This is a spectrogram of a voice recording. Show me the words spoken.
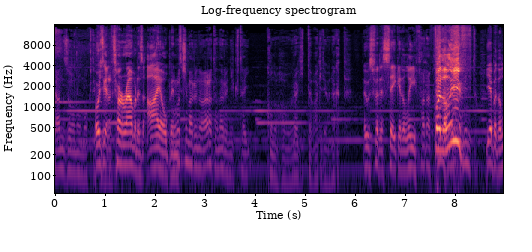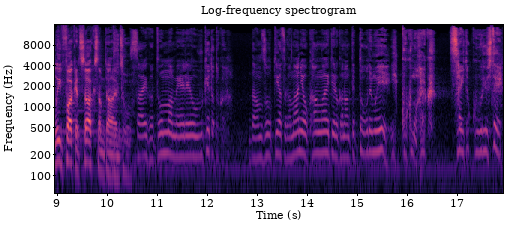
断蔵の目的 Or he's gonna turn around with his eye オ open. ロチマルの新たなる肉体この葉を裏切ったわけではなかった It was for the sake of the leaf. ただ For the この leaf! ためにと Yeah, but the leaf fucking sucks sometimes. そうサイがどんな命令を受けたとか断蔵ってやつが何を考えてるかなんてどうでもいい一刻も早くサイと合流して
